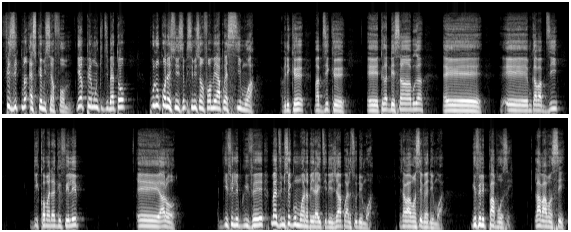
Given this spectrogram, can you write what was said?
Physiquement, est-ce que monsieur en forme? Il y a plein de monde qui dit pour nous connaître si monsieur en forme après 6 mois. Ça veut dire que m'a dit que eh, 30 décembre et et capable dire Guy commandant Guy Philippe et alors Guy Philippe privé m'a dit monsieur moi dans pays d'Haïti déjà pour aller sous deux mois. Ça va avancer vers deux mois. Guy Philippe pas posé. Là va avancer.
